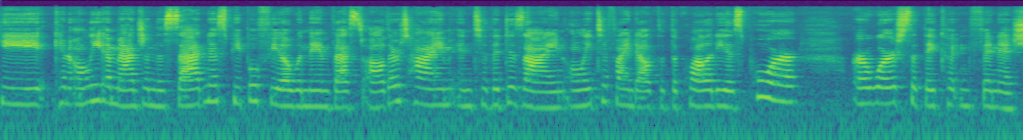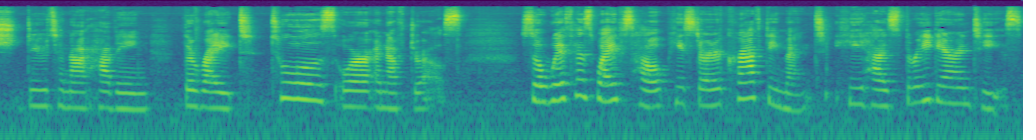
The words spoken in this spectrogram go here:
he can only imagine the sadness people feel when they invest all their time into the design only to find out that the quality is poor or worse that they couldn't finish due to not having the right tools or enough drills. So with his wife's help, he started Crafty Mint. He has three guarantees.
